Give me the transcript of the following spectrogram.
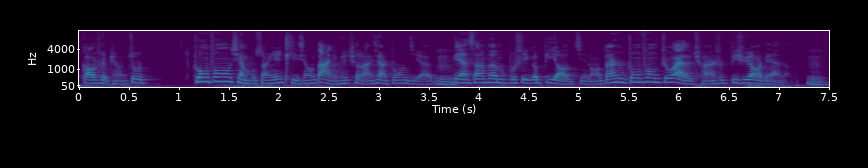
高水平，就中锋先不算，因为体型大，你可以去篮下终结，嗯练三分不是一个必要的技能。但是中锋之外的全是必须要练的。嗯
